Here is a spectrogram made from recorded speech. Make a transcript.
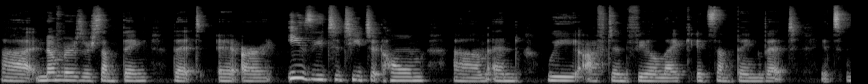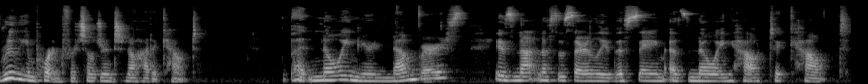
Uh, numbers are something that uh, are easy to teach at home, um, and we often feel like it's something that it's really important for children to know how to count. But knowing your numbers is not necessarily the same as knowing how to count.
